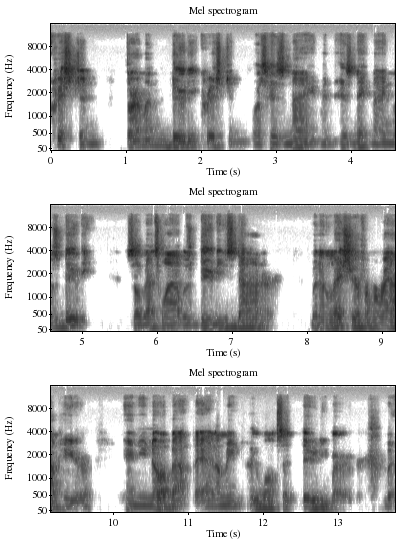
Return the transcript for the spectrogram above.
Christian. Thurman Duty Christian was his name, and his nickname was Duty. So that's why it was Duty's Diner. But unless you're from around here and you know about that, I mean, who wants a duty burger? But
